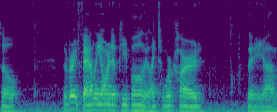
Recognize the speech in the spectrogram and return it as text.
So they're very family oriented people. They like to work hard. They, um,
